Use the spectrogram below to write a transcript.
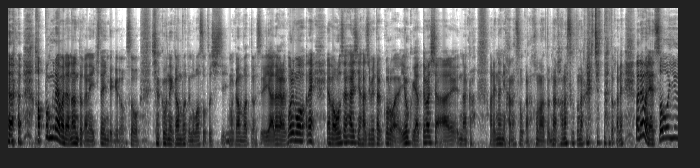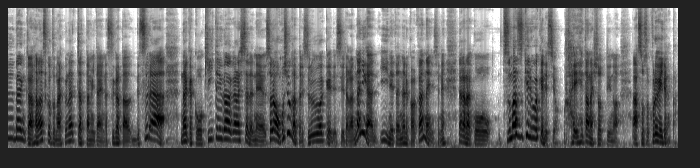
8本ぐらいまではなんとかね、行きたいんだけど、そう、尺をね、頑張って伸ばそうとして、今頑張ってますよ。いや、だからこれもね、やっぱ音声配信始めた頃はねよくやってました。あれ、なんか、あれ何話そうかな、この後、なんか話すことなくなっちゃったとかね。まあでもね、そういうなんか話すことなくなっちゃったみたいな姿ですら、なんかこう聞いてる側からしたらね、それは面白かったりするわけですよ。だから何がいいネタになるかわかんないんですよね。だからこう、つまずけるわけですよ。はい、下手な人っていうのは。あ、そうそう、これが言いたかった。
